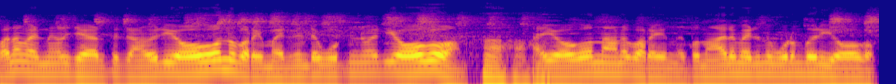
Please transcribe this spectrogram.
പല മരുന്നുകൾ ചേർത്തിട്ടാണ്. ഒരു യോഗം എന്ന് പറയും മരുന്നിന്റെ കൂട്ടിന് ഒരു യോഗമാണ്. ആ യോഗം എന്നാണ് പറയുന്നത്. ഇപ്പോൾ നാല് മരുന്ന് കൂടുമ്പോൾ ഒരു യോഗം.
